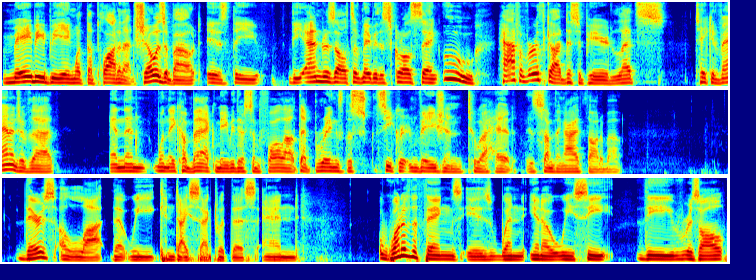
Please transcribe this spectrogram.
maybe being what the plot of that show is about is the the end result of maybe the Skrulls saying, "Ooh, half of Earth got disappeared. Let's take advantage of that." And then when they come back, maybe there's some fallout that brings the secret invasion to a head. Is something I thought about. there's a lot that we can dissect with this and one of the things is when you know we see the result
